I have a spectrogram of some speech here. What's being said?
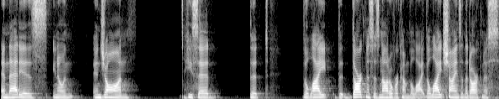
and that is, you know, in, in John, he said that the light, the darkness has not overcome the light. The light shines in the darkness,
